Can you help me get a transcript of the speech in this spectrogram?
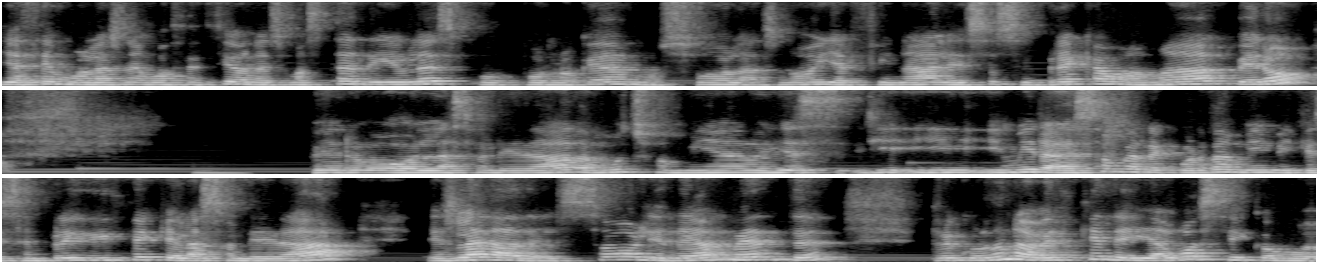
y hacemos las negociaciones más terribles por, por no quedarnos solas, ¿no? Y al final eso siempre acaba mal, pero pero la soledad da mucho miedo y, es, y, y, y, mira, eso me recuerda a Mimi, que siempre dice que la soledad es la edad del sol y realmente recuerdo una vez que leí algo así como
